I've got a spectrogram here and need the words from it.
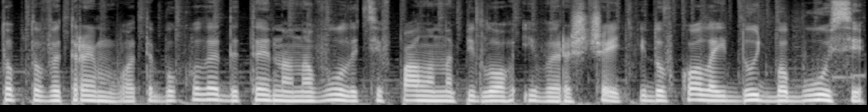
тобто витримувати. Бо коли дитина на вулиці впала впала на підлогу і верещить, і довкола йдуть бабусі,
